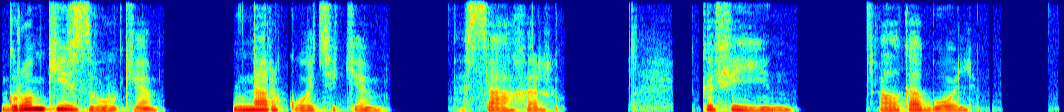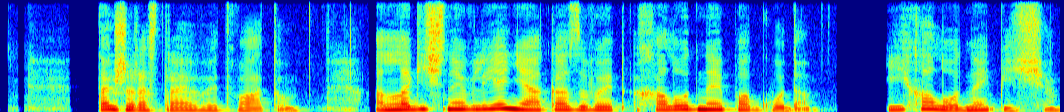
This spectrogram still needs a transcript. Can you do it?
Громкие звуки, наркотики, сахар, кофеин, алкоголь также расстраивает вату. Аналогичное влияние оказывает холодная погода и холодная пища.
